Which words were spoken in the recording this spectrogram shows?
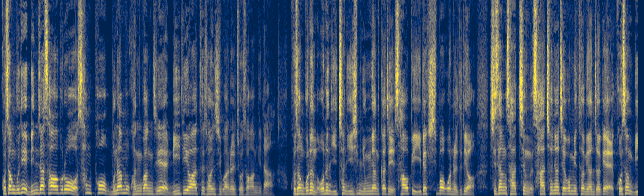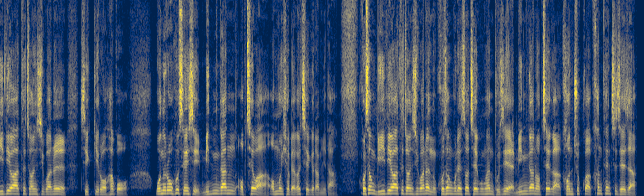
고성군이 민자 사업으로 삼포 문암 관광지에 미디어 아트 전시관을 조성합니다. 고성군은 오는 2026년까지 사업비 210억 원을 들여 지상 4층 4천여 제곱미터 면적의 고성 미디어 아트 전시관을 짓기로 하고 오늘 오후 3시 민간 업체와 업무 협약을 체결합니다. 고성 미디어 아트 전시관은 고성군에서 제공한 부지에 민간 업체가 건축과 컨텐츠 제작,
